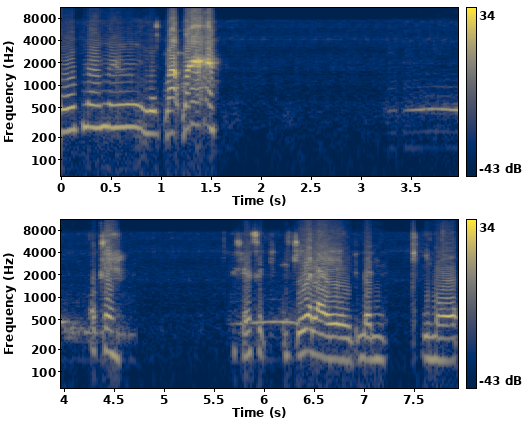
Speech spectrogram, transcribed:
ลูกแม่เหมียวลูกมามาโอเคโอเคสึกเมื่อกี้อะไรเป็นอีโมก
